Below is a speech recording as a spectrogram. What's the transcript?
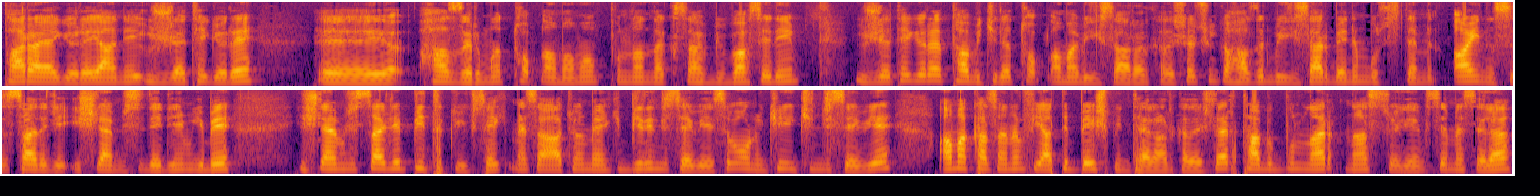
paraya göre yani ücrete göre e, hazır mı toplama mı bundan da kısa bir bahsedeyim. Ücrete göre tabii ki de toplama bilgisayar arkadaşlar. Çünkü hazır bilgisayar benim bu sistemin aynısı. Sadece işlemcisi dediğim gibi işlemcisi sadece bir tık yüksek. Mesela atıyorum benimki birinci seviyesi ve onunki ikinci seviye. Ama kasanın fiyatı 5000 TL arkadaşlar. Tabii bunlar nasıl söyleyeyim size mesela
